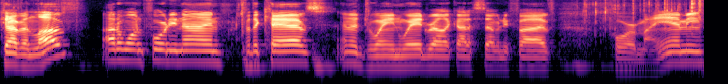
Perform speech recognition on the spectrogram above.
Kevin Love out of 149 for the Cavs and a Dwyane Wade relic out of 75 for Miami.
